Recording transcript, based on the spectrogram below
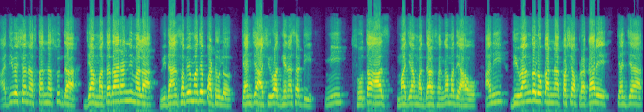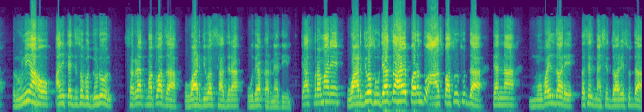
अधिवेशन असताना सुद्धा ज्या मतदारांनी मला विधानसभेमध्ये पाठवलं त्यांचे आशीर्वाद घेण्यासाठी मी स्वतः आज माझ्या मतदारसंघामध्ये आहो आणि दिव्यांग लोकांना कशा प्रकारे त्यांच्या ऋणी आहो आणि त्यांच्यासोबत जुडून सगळ्यात महत्त्वाचा वाढदिवस साजरा उद्या करण्यात येईल. त्याचप्रमाणे वाढदिवस उद्याचा आहे परंतु आजपासून सुद्धा त्यांना मोबाईलद्वारे तसेच मेसेजद्वारे सुद्धा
